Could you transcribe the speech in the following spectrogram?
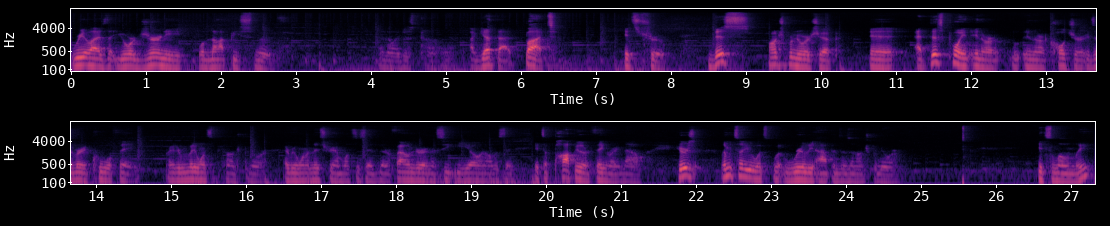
realize that your journey will not be smooth. I know I just kind of, I get that, but it's true. This entrepreneurship, uh, at this point in our in our culture, is a very cool thing, right? Everybody wants to be an entrepreneur. Everyone on Instagram wants to say they're a founder and a CEO and all this thing. It's a popular thing right now. Here's let me tell you what's what really happens as an entrepreneur. It's lonely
